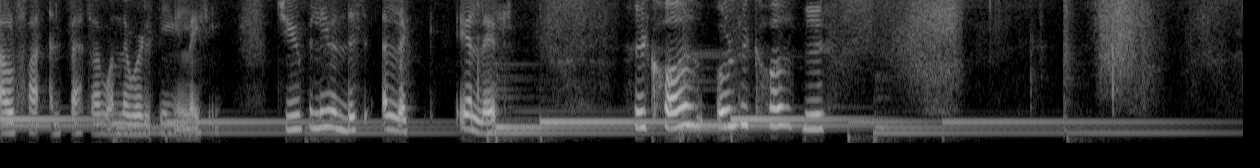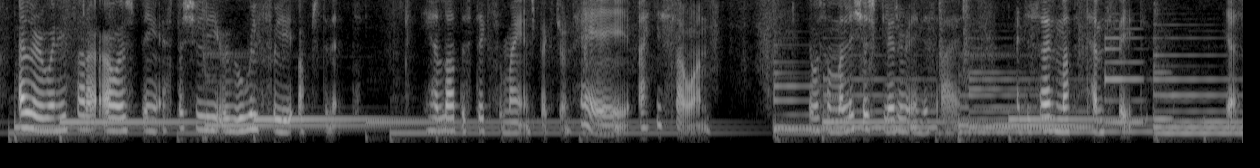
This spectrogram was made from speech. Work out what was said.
Alpha and Beta when they were being lazy. Do you believe in this E'lir? He called, only called me. E'lir when he thought I was being especially willfully obstinate. He held out the stick for my inspection. Hey, ekki slá hann. There was a malicious glitter in his eye. I decided not to tempt fate. Yes.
